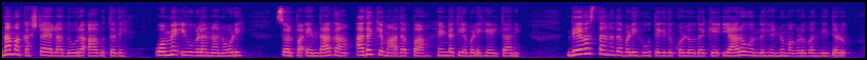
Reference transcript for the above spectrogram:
ನಮ್ಮ ಕಷ್ಟ ಎಲ್ಲ ದೂರ ಆಗುತ್ತದೆ. ಒಮ್ಮೆ ಇವುಗಳನ್ನು ನೋಡಿ, ಸ್ವಲ್ಪ ಎಂದಾಗ ಅದಕ್ಕೆ ಮಾದಪ್ಪ ಹೆಂಡತಿಯ ಬಳಿ ಹೇಳ್ತಾನೆ, ದೇವಸ್ಥಾನದ ಬಳಿ ಹೂ ತೆಗೆದುಕೊಳ್ಳುವುದಕ್ಕೆ ಯಾರೋ ಒಂದು ಹೆಣ್ಣು ಮಗಳು ಬಂದಿದ್ದಳು.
